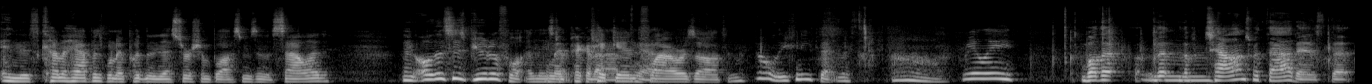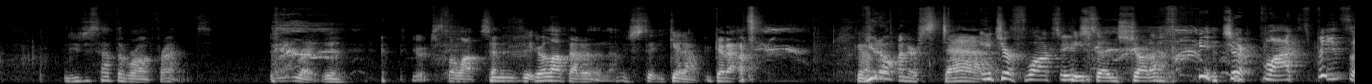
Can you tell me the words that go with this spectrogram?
and this kind of happens when I put the nasturtium blossoms in a salad. Like, oh, this is beautiful, and they they start pick picking yeah. flowers off. And I'm like, no, you can eat that. And like, oh, really? Well, the, the Mm. the challenge with that is that you just have the wrong friends. right? Yeah. You're just a lot. So be- you're a lot better than that. Just uh, get out. Get out. Get out. you don't understand. Eat your phlox Eat- pizza and shut up. Eat your flax pizza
